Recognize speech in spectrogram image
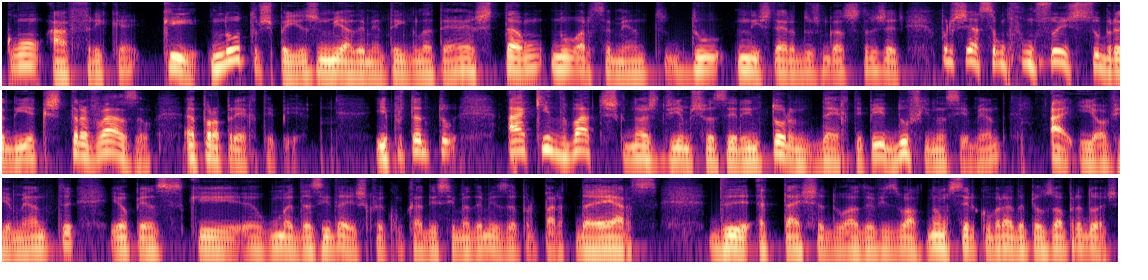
com a África, que noutros países, nomeadamente a Inglaterra, estão no orçamento do Ministério dos Negócios Estrangeiros. Porque já são funções de soberania que extravasam a própria RTP. E, portanto, há aqui debates que nós devíamos fazer em torno da RTP, do financiamento. Ah, e obviamente, eu penso que uma das ideias que foi colocada em cima da mesa por parte da ERSE de a taxa do audiovisual não ser cobrada pelos operadores,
